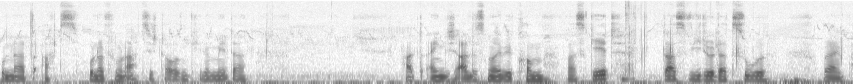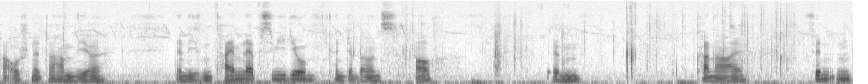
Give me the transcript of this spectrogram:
185.000 Kilometer hat eigentlich alles neu bekommen, was geht. Das Video dazu oder ein paar Ausschnitte haben wir in diesem Timelapse-Video. Könnt ihr bei uns auch im Kanal finden.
